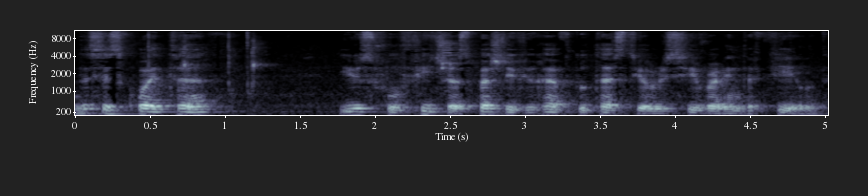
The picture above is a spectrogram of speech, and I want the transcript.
This is quite a useful feature, especially if you have to test your receiver in the field.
